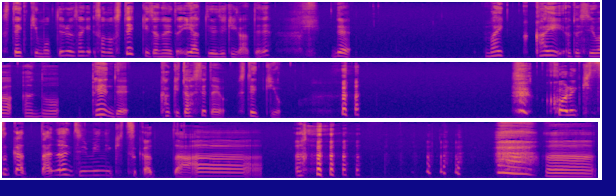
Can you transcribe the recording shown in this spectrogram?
ステッキ持ってるうさぎそのステッキじゃないと嫌っていう時期があってね。で毎回私はあのペンで書き足してたよ。ステッキを。これきつかったな地味にきつかった。あっ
